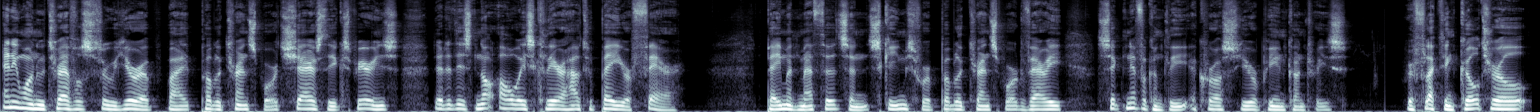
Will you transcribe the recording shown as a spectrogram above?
Anyone who travels through Europe by public transport shares the experience that it is not always clear how to pay your fare. Payment methods and schemes for public transport vary significantly across European countries, reflecting cultural,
